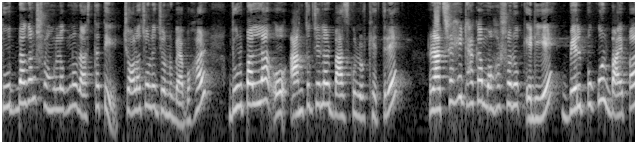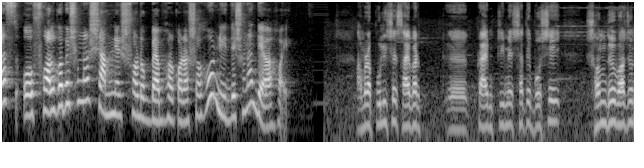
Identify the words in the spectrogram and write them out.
তুতবাগান সংলগ্ন রাস্তাটি চলাচলের জন্য ব্যবহার, দূরপাল্লা ও আন্তঃজেলার বাসগুলোর ক্ষেত্রে, রাজশাহী ঢাকা মহাসড়ক এড়িয়ে বেলপুকুর বাইপাস ও ফল গবেষণার সামনের সড়ক ব্যবহার করা সহ নির্দেশনা দেওয়া হয়। আমরা পুলিশের সাইবার ক্রাইম টিমের সাথে বসে সন্দেহভাজন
